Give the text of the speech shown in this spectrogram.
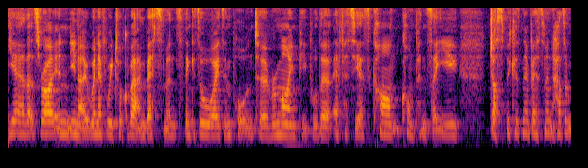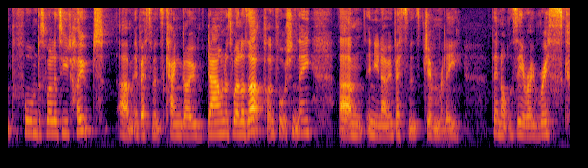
Yeah, that's right. And, you know, whenever we talk about investments, I think it's always important to remind people that FSCS can't compensate you just because an investment hasn't performed as well as you'd hoped. Um, investments can go down as well as up, unfortunately. Um, and, you know, investments generally, they're not zero risk.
